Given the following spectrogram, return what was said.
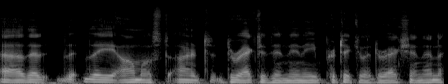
uh, that, they almost aren't directed in any particular direction. And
